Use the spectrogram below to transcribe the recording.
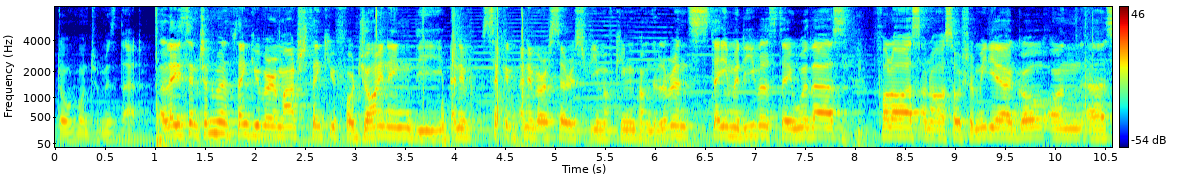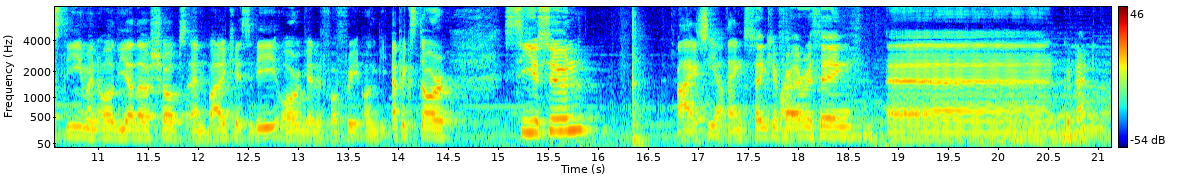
don't want to miss that. Uh, ladies and gentlemen, thank you very much. Thank you for joining the second anniversary stream of Kingdom Come Deliverance. Stay medieval, stay with us. Follow us on our social media. Go on uh, Steam and all the other shops and buy KCD or get it for free on the Epic Store. See you soon. Bye. See you. Thanks. Thank you for everything and good night.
